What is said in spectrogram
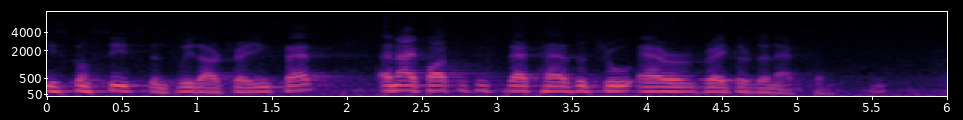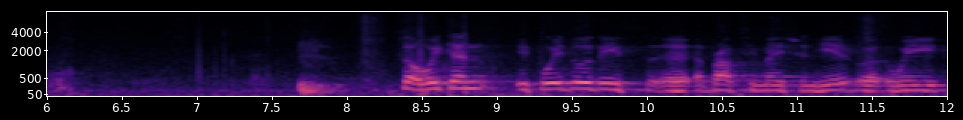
is consistent with our training set an hypothesis that has a true error greater than epsilon. So we can, if we do this uh, approximation here, uh, we,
